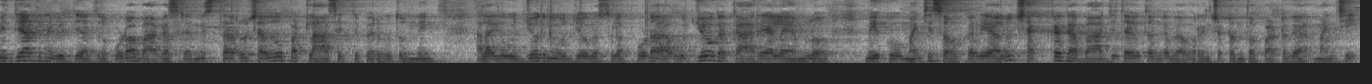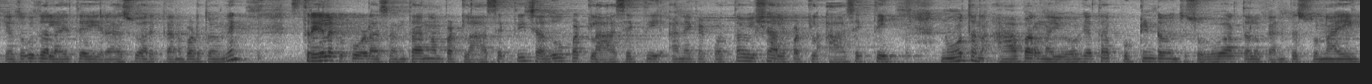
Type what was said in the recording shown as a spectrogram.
విద్యార్థిని విద్యార్థులు కూడా బాగా శ్రమిస్తారు. చదువు పట్ల ఆసక్తి పెరుగుతుంది. అలాగే ఉద్యోగిని ఉద్యోగస్తులకు కూడా ఉద్యోగ కార్యాలయంలో మీకు మంచి సౌకర్యాలు చక్కగా బాధ్యతాయుతంగా వివరించడంతో పాటుగా మంచి ఎదుగుదల అయితే ఈ రాశి వారికి కనబడుతుంది. స్త్రీలకు కూడా సంతానం పట్ల ఆసక్తి చదువు పట్ల ఆసక్తి అనేక కొత్త విషయాల పట్ల ఆసక్తి నూతన ఆభరణ యోగ్యత పుట్టింటి నుంచి శుభవార్తలు కనిపిస్తున్నాయి.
